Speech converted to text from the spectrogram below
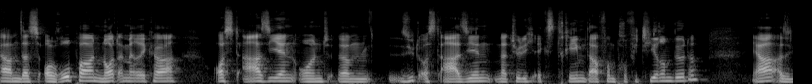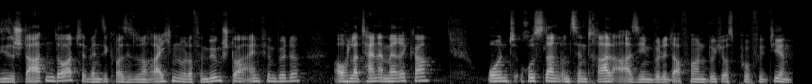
ähm, dass Europa, Nordamerika, Ostasien und ähm, Südostasien natürlich extrem davon profitieren würde. Ja, also diese Staaten dort, wenn sie quasi so eine Reichen- oder Vermögensteuer einführen würde, auch Lateinamerika und Russland und Zentralasien würde davon durchaus profitieren.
